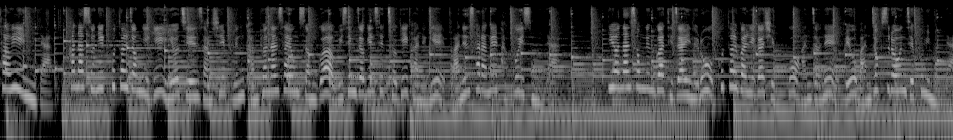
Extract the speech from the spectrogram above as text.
4위입니다. 파나소닉 코털 정리기 이어 GN30은 간편한 사용성과 위생적인 세척이 가능해 많은 사랑을 받고 있습니다. 뛰어난 성능과 디자인으로 코털 관리가 쉽고 안전해 매우 만족스러운 제품입니다.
